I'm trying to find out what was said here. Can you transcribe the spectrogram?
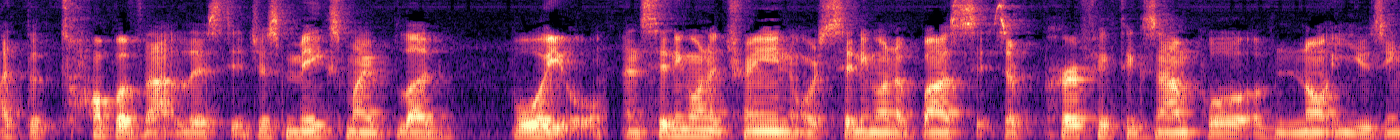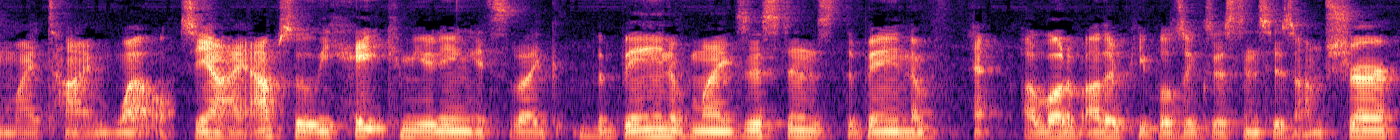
at the top of that list. It just makes my blood boil. And sitting on a train or sitting on a bus is a perfect example of not using my time well. So yeah, I absolutely hate commuting. It's like the bane of my existence, the bane of a lot of other people's existences, I'm sure.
